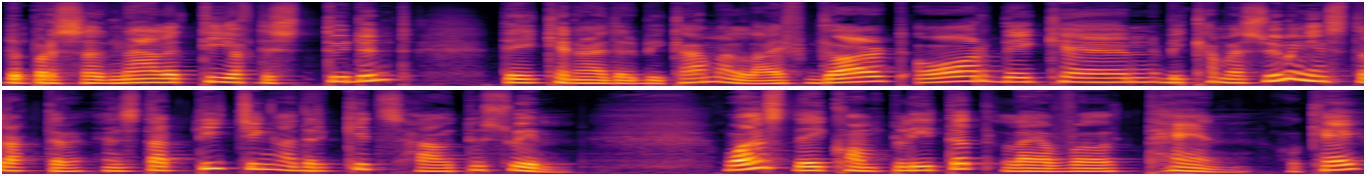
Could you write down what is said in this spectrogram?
the personality of the student, they can either become a lifeguard or they can become a swimming instructor and start teaching other kids how to swim once they completed level 10 okay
